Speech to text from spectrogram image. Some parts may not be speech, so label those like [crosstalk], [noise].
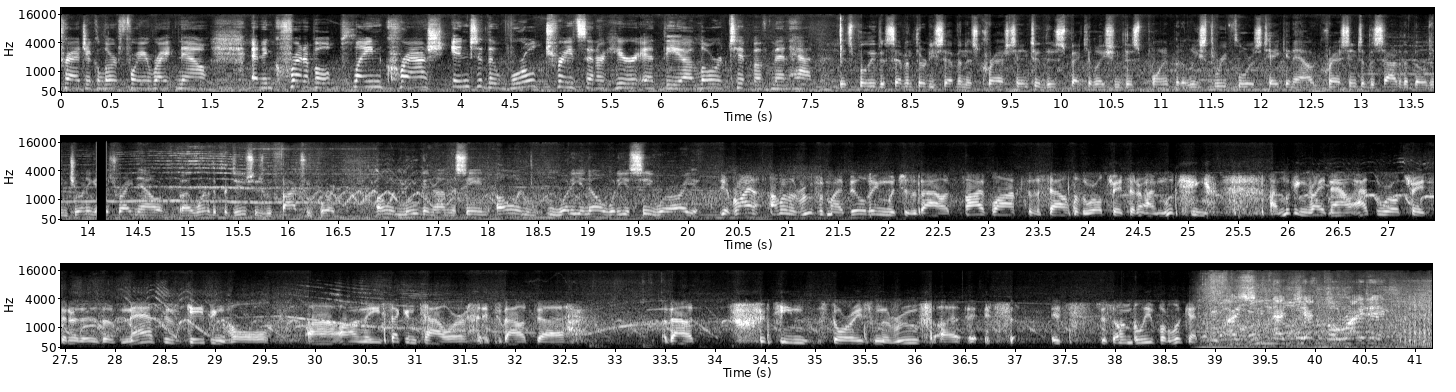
Tragic alert for you right now. An incredible plane crash into the World Trade Center here at the uh, lower tip of Manhattan. It's believed a 737 has crashed into this speculation at this point, but at least three floors taken out, crashed into the side of the building. Joining us right now, uh, one of the producers with Fox Report, Owen Mugen on the scene. Owen, what do you know? What do you see? Where are you? Yeah, Brian, I'm on the roof of my building, which is about five blocks to the south of the World Trade Center. I'm looking, [laughs] I'm looking right now at the World Trade Center. There's a massive gaping hole uh, on the second tower. It's about uh, about 15 stories from the roof. Uh, it's it's just unbelievable to look at. I seen that jet go right in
